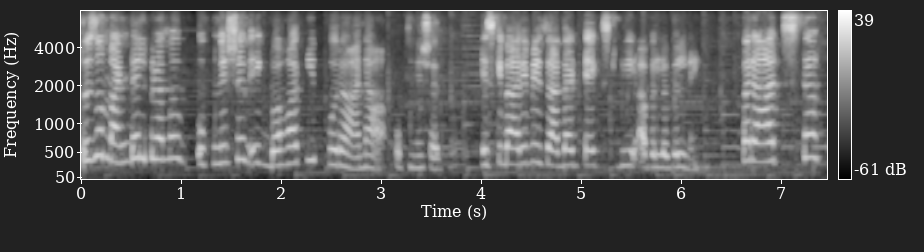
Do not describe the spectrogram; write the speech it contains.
तो जो मंडल ब्रह्म उपनिषद एक बहुत ही पुराना उपनिषद है। इसके बारे में ज़्यादा टेक्स्ट भी अवेलेबल नहीं। पर आज तक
